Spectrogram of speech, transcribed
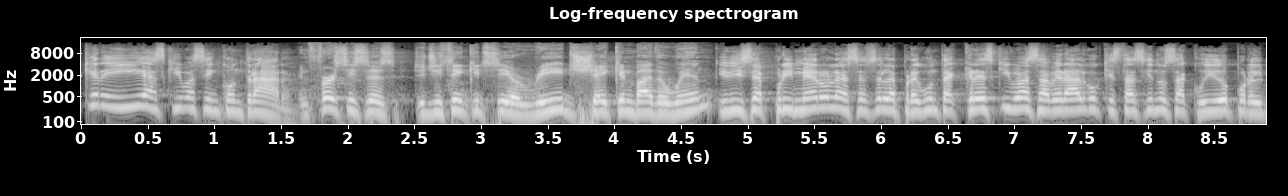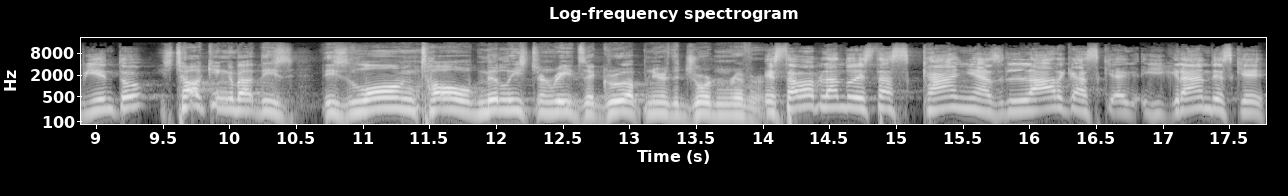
creías que ibas a encontrar? And first he says, Did you think you'd see a reed shaken by the wind? Y dice, primero le hace la pregunta, ¿crees que ibas a ver algo que está siendo sacudido por el viento? He's talking about these, these long, tall Middle Eastern reeds that grew up near the Jordan River. Estaba hablando de estas cañas largas y grandes que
